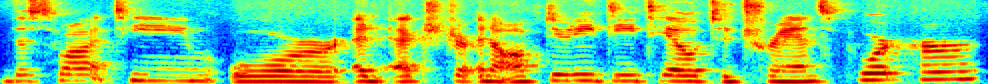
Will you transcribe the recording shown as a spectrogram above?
the SWAT team or an extra an off-duty detail to transport her.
